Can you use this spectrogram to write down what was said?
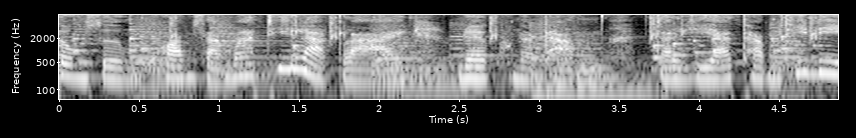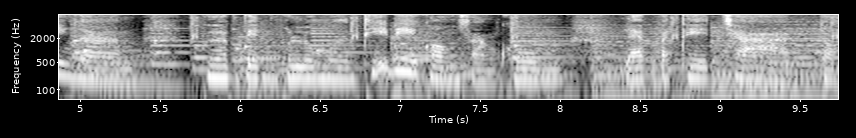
ส่งเสริมความสามารถที่หลากหลาย ด้วยคุณธรรม จริยธรรมที่ดีงาม เพื่อเป็นพลเมืองที่ดีของสังคม และประเทศชาติต่อ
